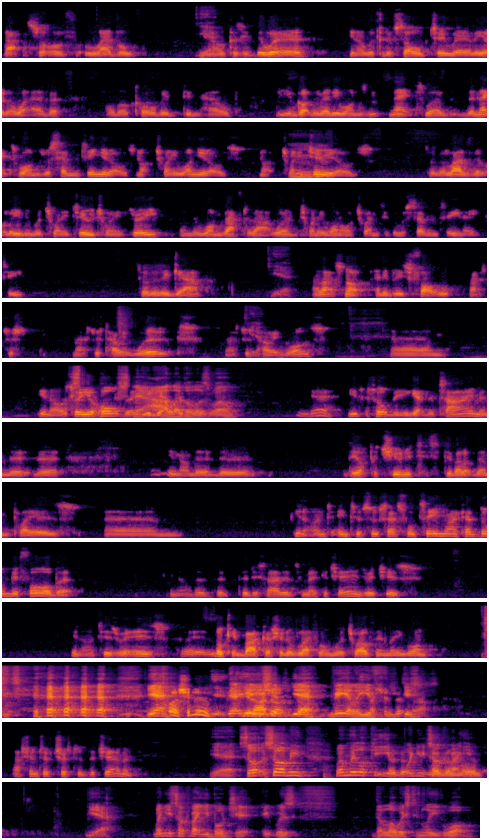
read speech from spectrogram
that sort of level. You Yeah. know, because if there were, you know, we could have sold two earlier or whatever, although COVID didn't help. But you've got the ready ones next, where the next ones were 17 year olds, not 21 year olds, not 22 year olds. So the lads that were leaving were 22, 23, and the ones after that weren't 21 or 20, they were 17, 18. So there's a gap. Yeah. And that's not anybody's fault. That's just that's just how it works. That's just Yeah. how it was. Um, you know, so you hope that you get our the- level as well. yeah, you just hope that you get the time and the, the you know the the the opportunity to develop them players, um, you know, into, into a successful team like I'd done before. But you know, they, they, they decided to make a change, which is, you know, it is what it is. Uh, looking back, I should have left when we were twelfth in League One. yeah. Well, I should have. Yeah, you you know, I should- yeah, really. I shouldn't, you've- I shouldn't have trusted the chairman. yeah. So, so I mean, when we look at you, when you talk about your, yeah, when you talk about your budget, it was the lowest in League One.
